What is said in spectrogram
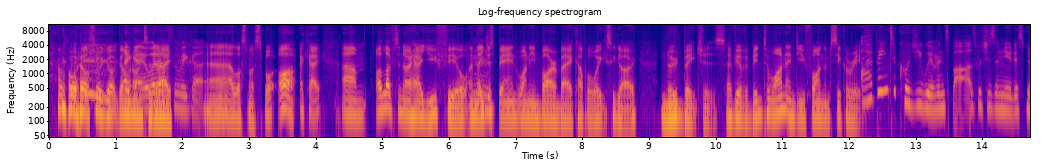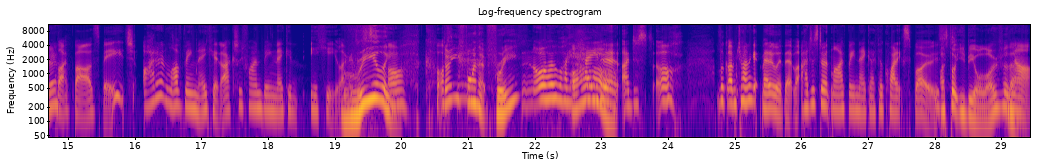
what else have we got going on today? what else have we got? Uh, I lost my spot. Oh, okay. Um, I'd love to know how you feel. And Mm. they just banned one in Byron Bay a couple of weeks ago. Nude beaches. Have you ever been to one? And do you find them sick or ick? I've been to Coogee Women's Bars, which is a nudist Yeah. like bars beach. I don't love being naked. I actually find being naked icky. Like just- Really? oh god. Don't you find that free? No, I Oh. hate it. I just oh. Look, I'm trying to get better with it, but I just don't like being naked. I feel quite exposed. I thought you'd be all over that. Nah.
